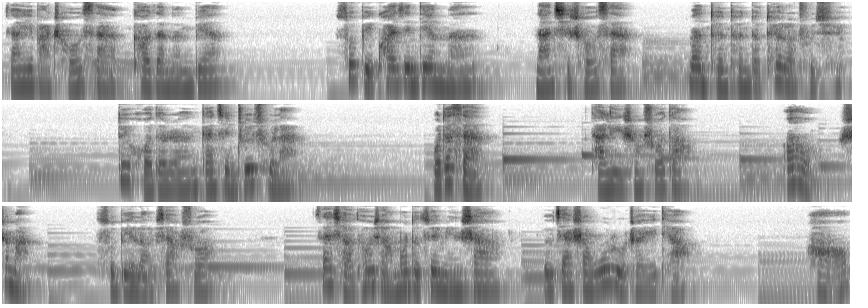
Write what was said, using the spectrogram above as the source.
将一把绸伞靠在门边。苏比跨进店门，拿起绸伞，慢吞吞地退了出去。对火的人赶紧追出来。“我的伞！”他厉声说道。“哦，是吗？”苏比冷笑说，“在小偷小摸的罪名上，又加上侮辱这一条。好，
